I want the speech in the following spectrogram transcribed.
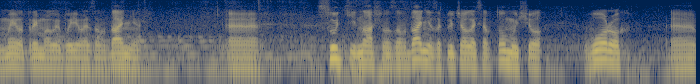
ми отримали бойове завдання. Е, Суть нашого завдання заключалася в тому, що ворог е,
